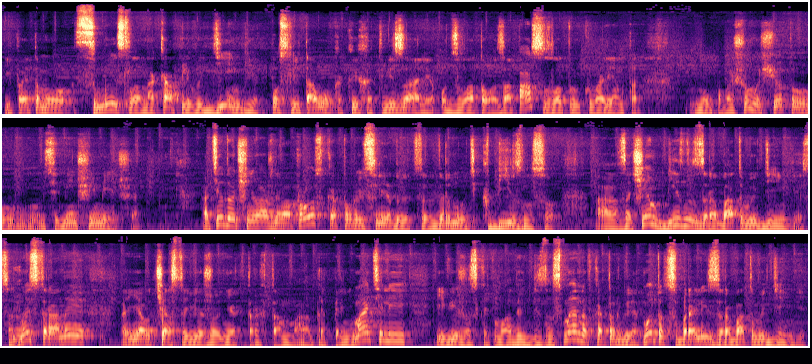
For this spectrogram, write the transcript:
и поэтому смысла накапливать деньги после того, как их отвязали от золотого запаса, золотого эквивалента, ну, по большому счету, все меньше и меньше. Отсюда очень важный вопрос, который следует вернуть к бизнесу. А зачем бизнес зарабатывает деньги? С одной стороны, я вот часто вижу некоторых там предпринимателей и вижу, так сказать, молодых бизнесменов, которые говорят, мы тут собрались зарабатывать деньги.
